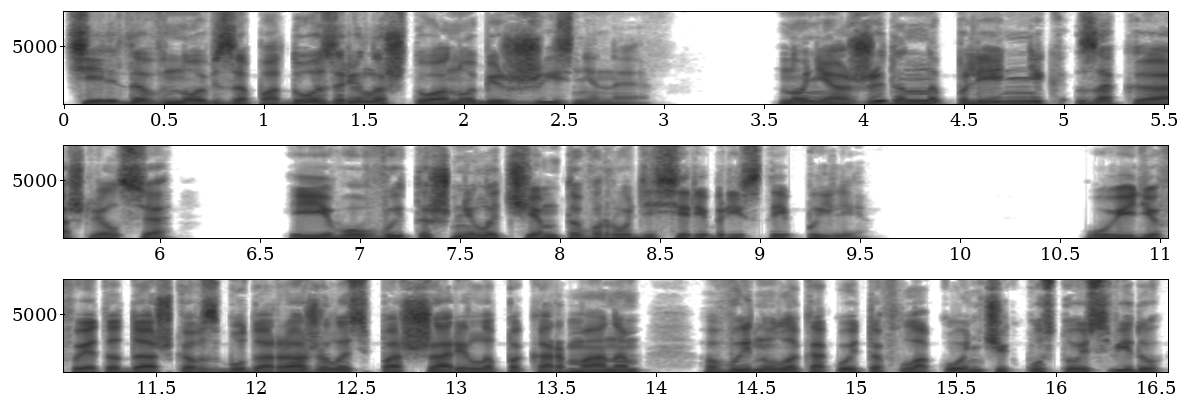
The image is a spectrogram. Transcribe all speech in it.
Тильда вновь заподозрила, что оно безжизненное. Но неожиданно пленник закашлялся, и его вытошнило чем-то вроде серебристой пыли. Увидев это, Дашка взбудоражилась, пошарила по карманам, вынула какой-то флакончик пустой с виду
